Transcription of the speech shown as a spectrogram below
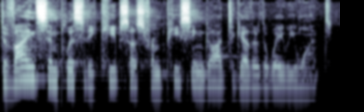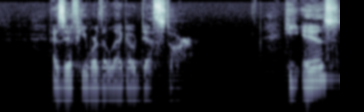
Divine simplicity keeps us from piecing God together the way we want, as if he were the Lego Death Star. He is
